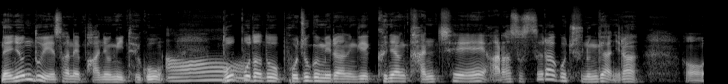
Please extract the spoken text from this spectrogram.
내년도 예산에 반영이 되고 아. 무엇보다도 보조금이라는 게 그냥 단체에 알아서 쓰라고 주는 게 아니라 어,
